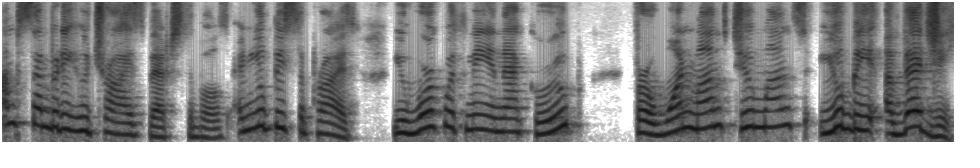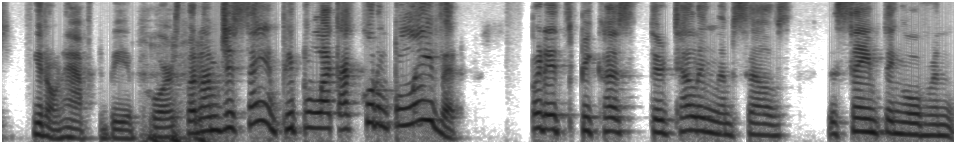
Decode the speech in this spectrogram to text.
I'm somebody who tries vegetables, and you'll be surprised. You work with me in that group for one month, two months, you'll be a veggie. You don't have to be, of course, but I'm just saying, people like, I couldn't believe it. But it's because they're telling themselves the same thing over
